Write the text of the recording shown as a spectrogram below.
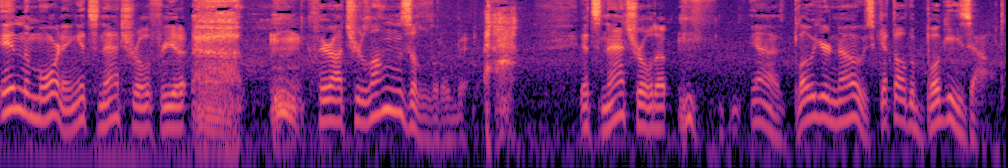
In the morning, it's natural for you to clear out your lungs a little bit. it's natural to, yeah, blow your nose, get all the boogies out.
